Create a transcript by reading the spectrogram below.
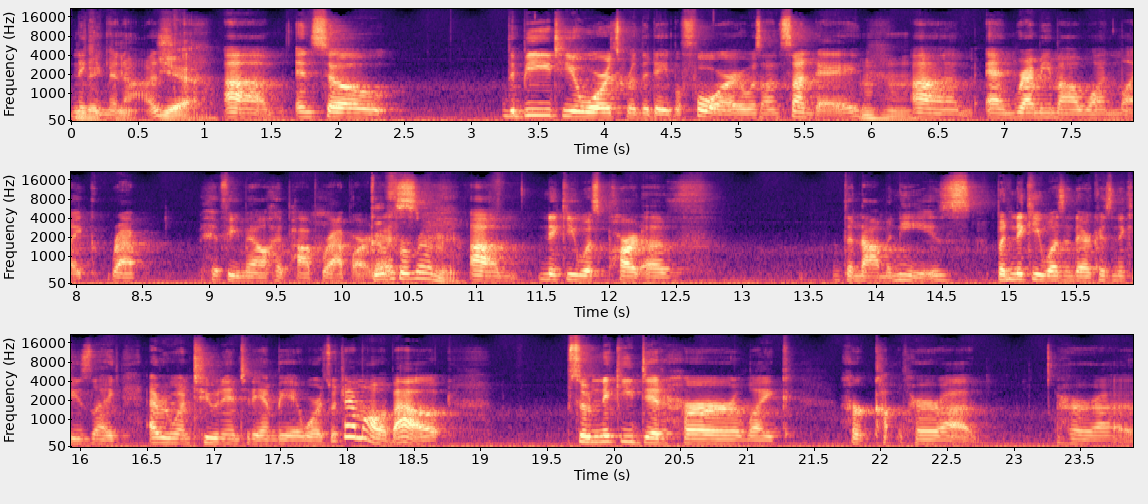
Nicki, Nicki, Minaj. yeah. Um, and so the BET Awards were the day before. It was on Sunday. Mm-hmm. Um, and Remy Ma won like rap, female hip hop rap artist. Good for Remy. Um, Nicki was part of the nominees, but Nicki wasn't there because Nicki's like everyone tune into the NBA awards, which I'm all about. So Nicki did her like her her uh, her uh,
